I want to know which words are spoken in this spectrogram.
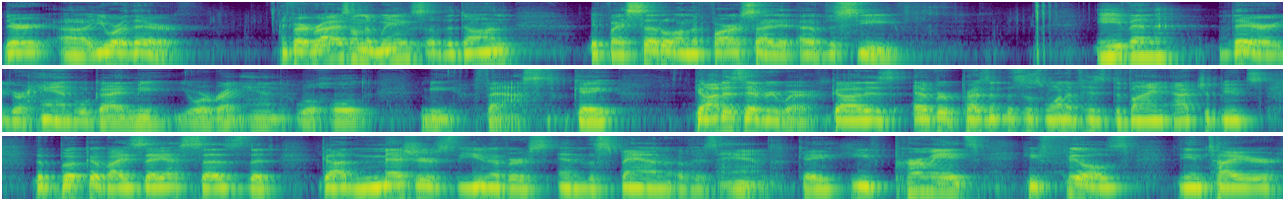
there uh, you are there. If I rise on the wings of the dawn, if I settle on the far side of the sea, even there your hand will guide me, your right hand will hold me fast. Okay? God is everywhere. God is ever present. This is one of his divine attributes. The book of Isaiah says that God measures the universe in the span of his hand. Okay? He permeates, he fills the entire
